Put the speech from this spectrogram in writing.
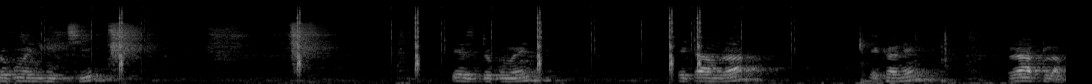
ডকুমেন্ট নিচ্ছি টেস্ট ডকুমেন্ট এটা আমরা এখানে রাখলাম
